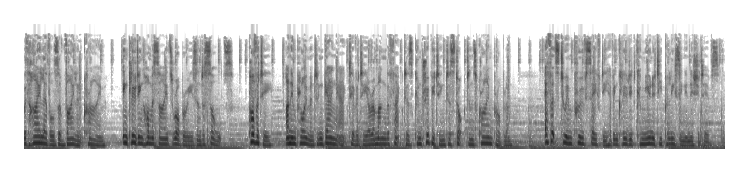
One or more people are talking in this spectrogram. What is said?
with high levels of violent crime, including homicides, robberies, and assaults. Poverty, unemployment, and gang activity are among the factors contributing to Stockton's crime problem. Efforts to improve safety have included community policing initiatives,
